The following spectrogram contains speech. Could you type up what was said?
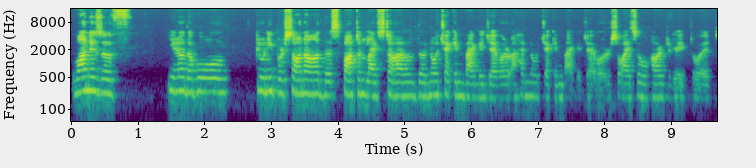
one is of you know the whole clooney persona the spartan lifestyle the no check-in baggage ever. I have no check-in baggage ever so i so hard relate to it.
